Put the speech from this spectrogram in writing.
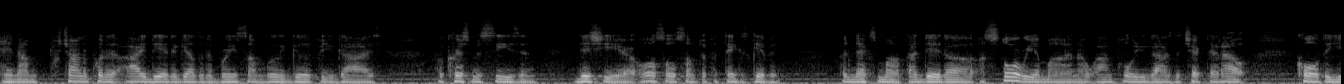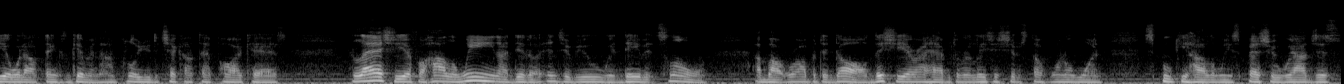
and I'm trying to put an idea together to bring something really good for you guys for Christmas season this year. Also, something for Thanksgiving for next month. I did uh, a story of mine. I, I implore you guys to check that out called The Year Without Thanksgiving. I implore you to check out that podcast. Last year for Halloween, I did an interview with David Sloan about Robert the Doll. This year, I have the Relationship Stuff 101 Spooky Halloween special where I just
